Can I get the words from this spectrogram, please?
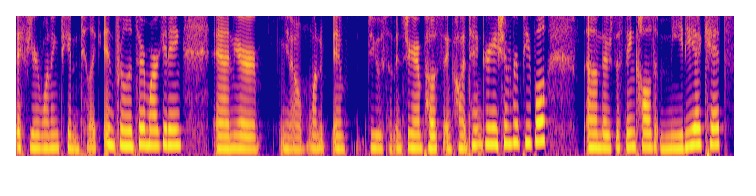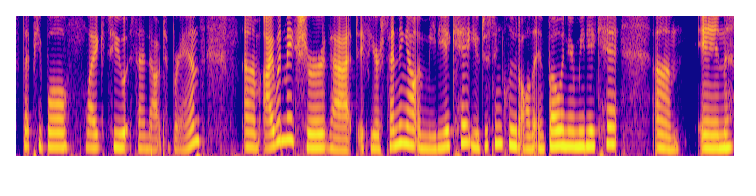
if you're wanting to get into like influencer marketing and you're you know want to do some instagram posts and content creation for people um, there's this thing called media kits that people like to send out to brands. Um, i would make sure that if you're sending out a media kit you just include all the info in your media kit um, in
